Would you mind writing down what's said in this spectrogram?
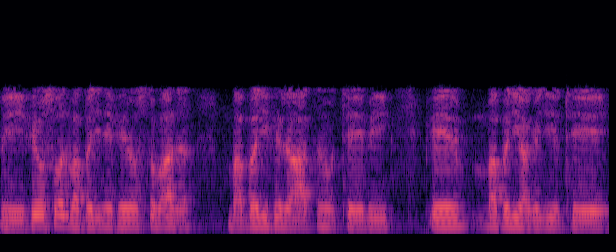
ਵੀ ਫਿਰ ਉਸ ਤੋਂ ਬਾਅਦ ਬਾਬਾ ਜੀ ਨੇ ਫਿਰ ਉਸ ਤੋਂ ਬਾਅਦ ਬਾਬਾ ਜੀ ਫਿਰ ਰਾਤ ਨੂੰ ਉੱਥੇ ਵੀ ਫਿਰ ਬਾਬਾ ਜੀ ਆ ਗਏ ਜੀ ਉੱਥੇ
